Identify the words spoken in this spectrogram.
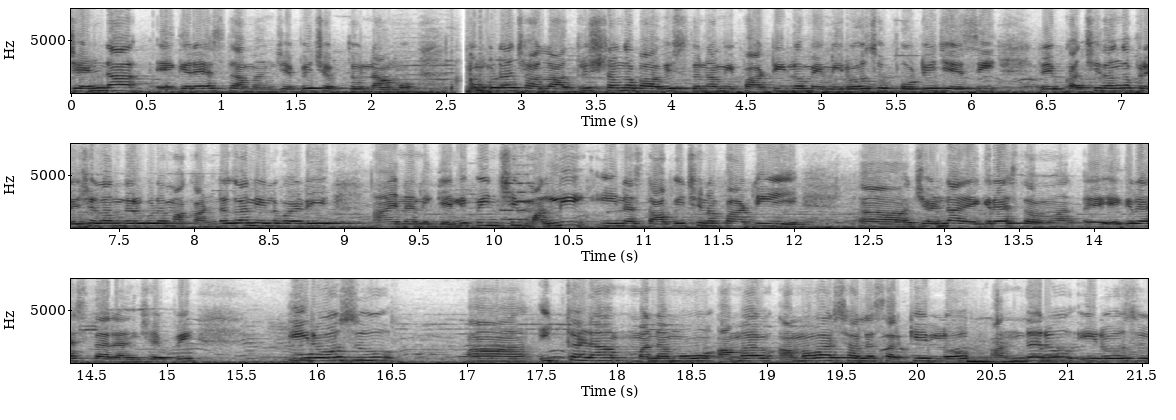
జెండా ఎగరేస్తామని చెప్పి చెప్తున్నాము. మేము కూడా చాలా అదృష్టంగా భావిస్తున్నాం. ఈ పార్టీలో మేము ఈరోజు పోటీ చేసి రేపు ఖచ్చితంగా ప్రజలందరూ కూడా మాకు అండగా నిలబడి ఆయనని గెలిపించి మళ్ళీ ఈయన స్థాపించిన పార్టీ జెండా ఎగరేస్తాం ఎగరేస్తారని చెప్పి ఈరోజు ఇక్కడ మనము అమ అమావాసాల సర్కిల్లో అందరూ ఈరోజు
